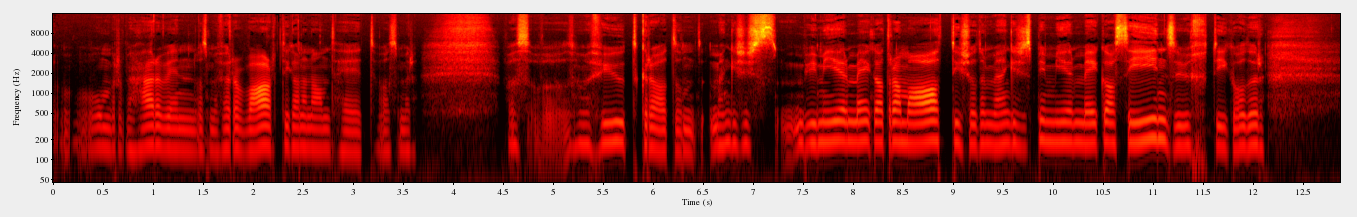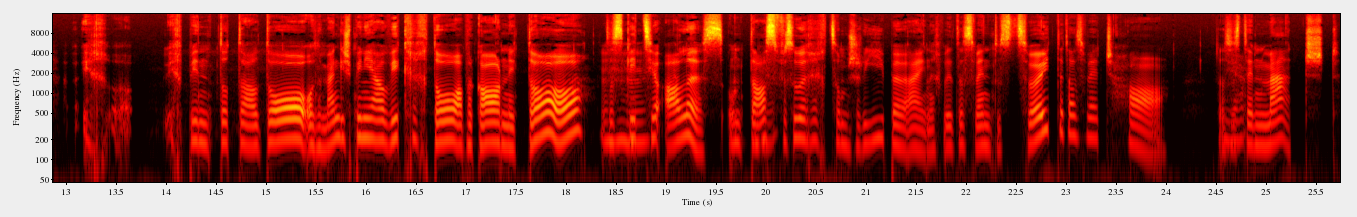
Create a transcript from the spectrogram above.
wo wir herwollen, was man für Erwartungen aneinander hat, was man, was, was man fühlt gerade. Und manchmal ist es bei mir mega dramatisch oder manchmal ist es bei mir mega sehnsüchtig oder ich, ich bin total da oder manchmal bin ich auch wirklich da, aber gar nicht da. Das Mhm. gibt es ja alles. Und das Mhm. versuche ich zum Schreiben eigentlich, weil das, wenn du das Zweite das willst haben, dass Ja. es dann matcht,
